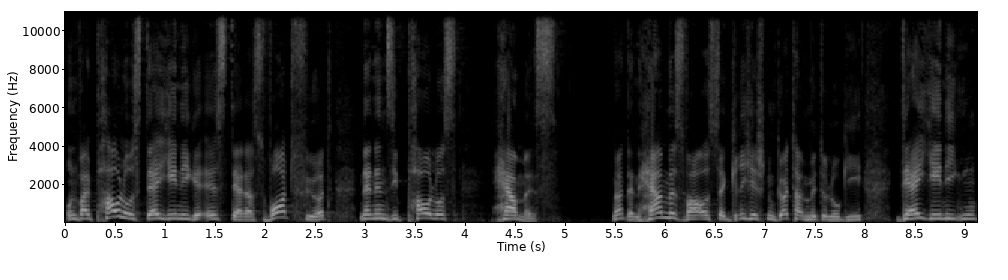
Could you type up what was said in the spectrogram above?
Und weil Paulus derjenige ist, der das Wort führt, nennen sie Paulus Hermes. Ne, denn Hermes war aus der griechischen Göttermythologie derjenigen,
